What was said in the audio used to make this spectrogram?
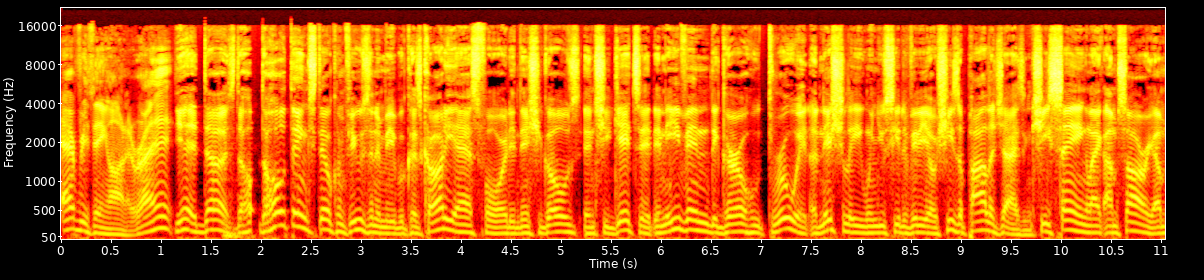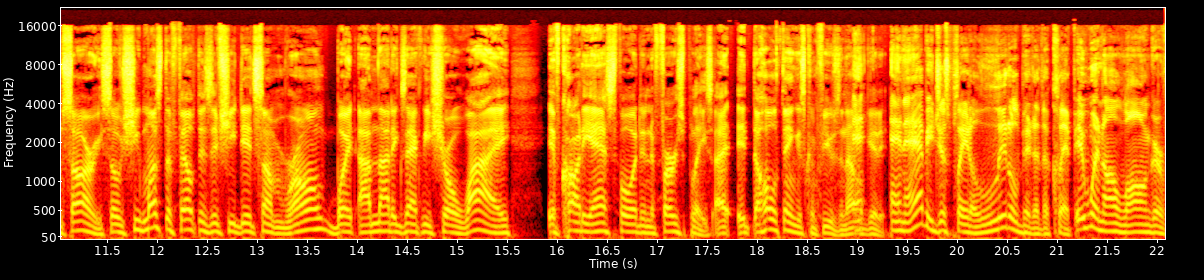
everything on it, right? Yeah, it does. The, the whole thing's still confusing to me because Cardi asked for it and then she goes and she gets it. And even the girl who threw it, initially, when you see the video, she's apologizing. She's saying, like, I'm sorry, I'm sorry. So she must have felt as if she did something wrong, but I'm not exactly sure why if Cardi asked for it in the first place. I, it, the whole thing is confusing. I don't get it. And Abby just played a little bit of the clip. It went on longer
